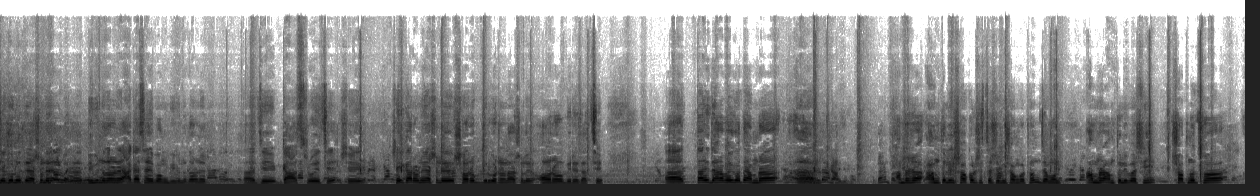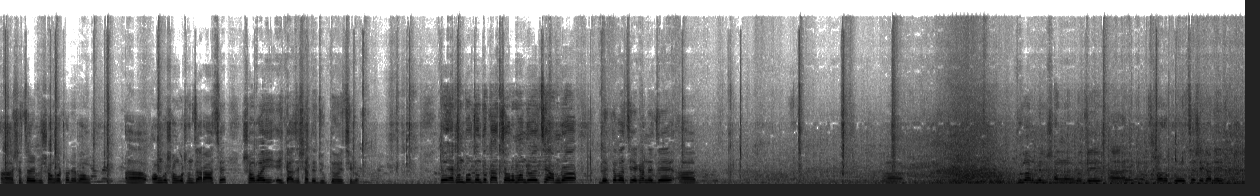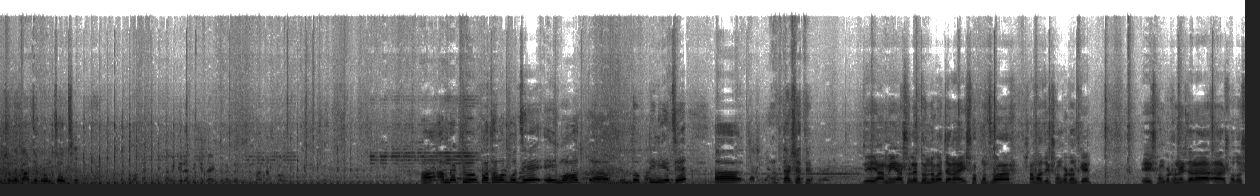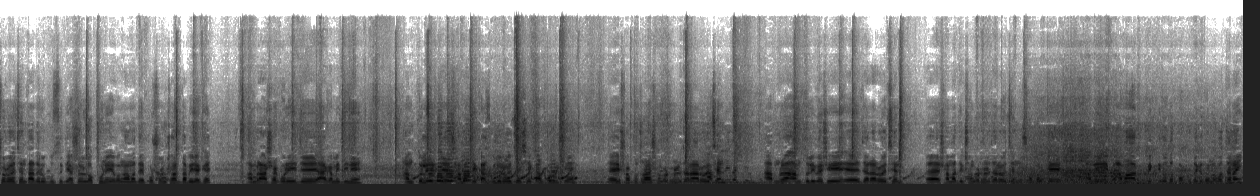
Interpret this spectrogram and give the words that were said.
যেগুলোতে আসলে বিভিন্ন ধরনের আগাছা এবং বিভিন্ন ধরনের যে গাছ রয়েছে সেই সেই কারণে আসলে সড়ক দুর্ঘটনা আসলে অহরহ বেড়ে যাচ্ছে। তারই ধারাবাহিকতায় আমরা আমরা আমতলির সকল স্বেচ্ছাসেবী সংগঠন যেমন আমরা আমতলিবাসী স্বপ্ন ছোঁয়া স্বেচ্ছাসেবী সংগঠন এবং অঙ্গ সংগঠন যারা আছে সবাই এই কাজের সাথে যুক্ত হয়েছিল। তো এখন পর্যন্ত কাজ চলমান রয়েছে। আমরা দেখতে পাচ্ছি এখানে যে তুলার মিল সংলগ্ন যে সড়ক রয়েছে, সেখানে আসলে কার্যক্রম চলছে। আমরা একটু কথা বলব যে এই মহৎ উদ্যোগটি নিয়েছে তার সাথে। জি, আমি আসলে ধন্যবাদ জানাই স্বপ্ন ছোঁয়া সামাজিক সংগঠনকে। এই সংগঠনের যারা সদস্য রয়েছেন, তাদের উপস্থিতি আসলে লক্ষণীয় এবং আমাদের প্রশংসার দাবি রাখে আমরা আশা করি যে আগামী দিনে আমতলির যে সামাজিক কাজগুলি রয়েছে, সেই কাজগুলিকে এই স্বপ্ন সংগঠনের যারা রয়েছেন, আমরা আমতলিবাসী যারা রয়েছেন সামাজিক সংগঠনের যারা রয়েছেন, সকলকে আমি আমার ব্যক্তিগত পক্ষ থেকে ধন্যবাদ জানাই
